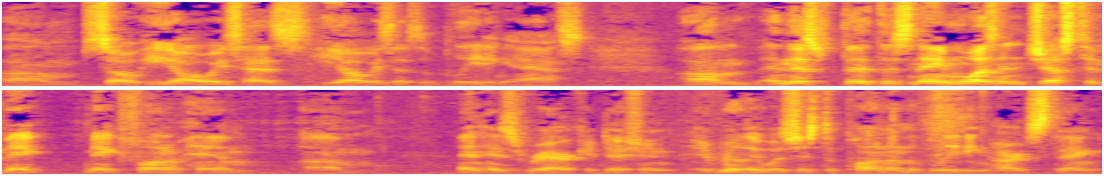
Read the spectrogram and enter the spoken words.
um, so he always has he always has a bleeding ass um, and this th- this name wasn't just to make make fun of him um, and his rare condition it really was just a pun on the bleeding hearts thing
